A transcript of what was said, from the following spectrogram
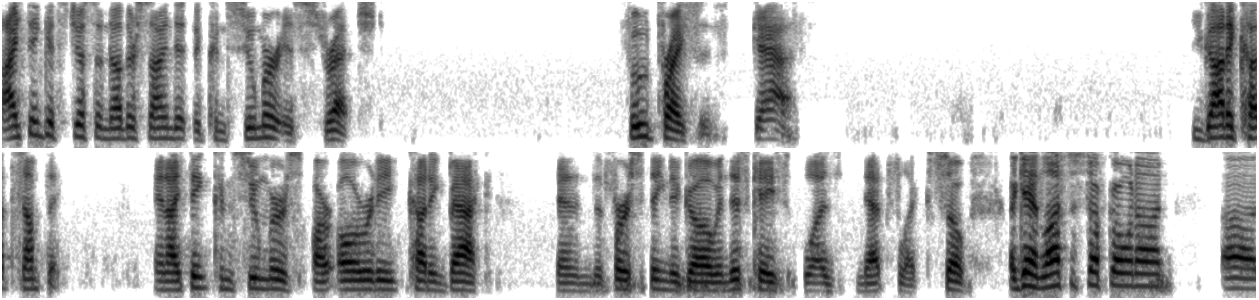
I think it's just another sign that the consumer is stretched. Food prices, gas, you got to cut something. And I think consumers are already cutting back. And the first thing to go in this case was Netflix. So again, lots of stuff going on. Uh,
